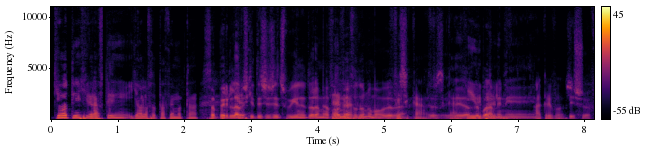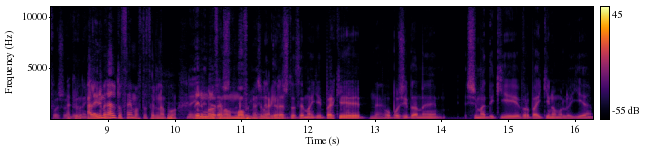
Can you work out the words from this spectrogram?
και ό,τι έχει γραφτεί για όλα αυτά τα θέματα. Θα περιλάβεις και, και τη συζήτηση που γίνεται τώρα με αφορμή αυτό το νόμο, βέβαια. Φυσικά. φυσικά. Ε, δεν μπορεί να μείνει Ακριβώς. πίσω εφόσον Ακριβώς. Αλλά είναι μεγάλο το θέμα, αυτό θέλω να πω. Ναι, δεν είναι μόνο θέμα ομόφυλα. Είναι τεράστιο το θέμα και υπάρχει και, ναι. όπως είπαμε, σημαντική ευρωπαϊκή νομολογία.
